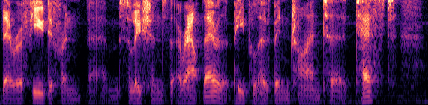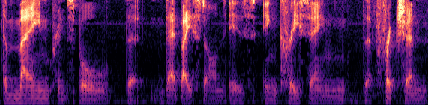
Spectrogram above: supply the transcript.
there are a few different um, solutions that are out there that people have been trying to test. The main principle that they're based on is increasing the friction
